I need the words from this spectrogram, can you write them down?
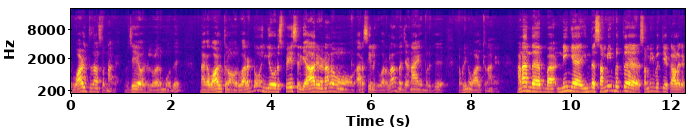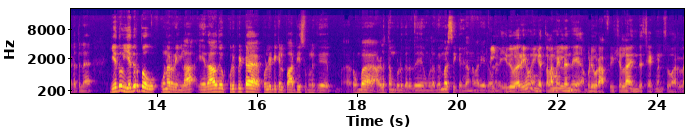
வாழ்த்து தான் சொன்னாங்க. விஜய் அவர்கள் வரும்போது நாங்கள் வாழ்த்துறோம் அவர் வரட்டும் இங்கே ஒரு ஸ்பேஸ் இருக்குது யார் வேணாலும் அரசியலுக்கு வரலாம் அந்த ஜனநாயகம் இருக்குது அப்படின்னு வாழ்த்துனாங்க. ஆனால் அந்த நீங்கள் இந்த சமீபத்த சமீபத்திய காலகட்டத்தில் எதுவும் எதிர்ப்பை உணர்றீங்களா? ஏதாவது குறிப்பிட்ட பொலிட்டிக்கல் பார்ட்டிஸ் உங்களுக்கு ரொம்ப அழுத்தம் கொடுக்கறது உங்களை விமர்சிக்கிறது அந்த மாதிரி இல்லை எதுவும் இதுவரையும் எங்கள் தலைமையிலேருந்து அப்படி ஒரு அஃபிஷியலாக எந்த ஸ்டேட்மெண்ட்ஸும் வரல.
